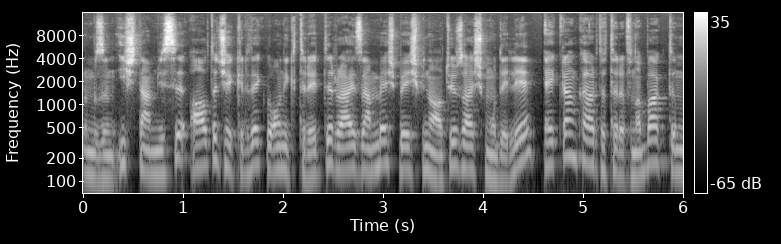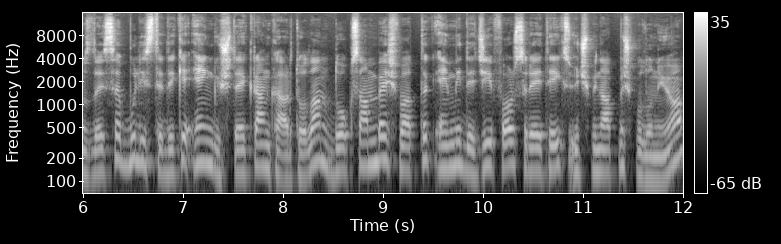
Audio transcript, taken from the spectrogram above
Bilgisayarımızın işlemcisi 6 çekirdek ve 12 threadli Ryzen 5 5600H modeli. Ekran kartı tarafına baktığımızda ise bu listedeki en güçlü ekran kartı olan 95 wattlık Nvidia GeForce RTX 3060 bulunuyor.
